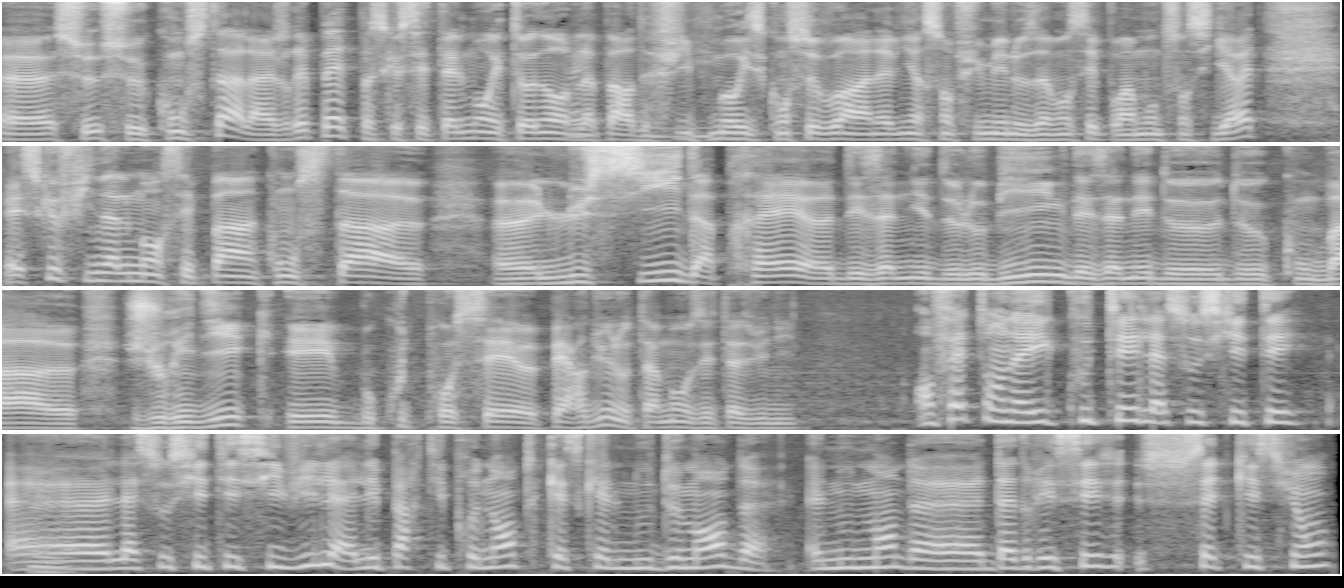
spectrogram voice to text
euh, ce, constat-là, je répète, parce que c'est tellement étonnant de la part de Philippe Maurice, concevoir un avenir sans fumée, nos avancées pour un monde sans cigarette, est-ce que finalement, c'est pas un constat euh, lucide après des années de lobbying, des années de, de combats juridiques et beaucoup de procès perdus, notamment aux États-Unis? En fait, on a écouté la société, euh, la société civile, les parties prenantes. Qu'est-ce qu'elles nous demandent? Elles nous demandent euh, d'adresser cette question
